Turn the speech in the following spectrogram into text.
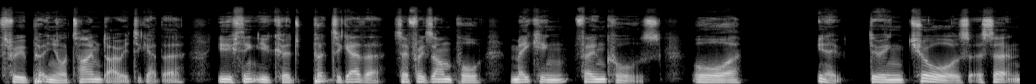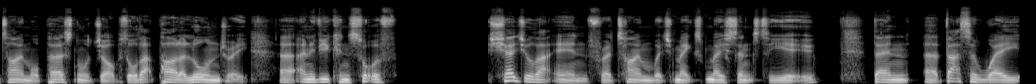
through putting your time diary together, you think you could put together. So, for example, making phone calls or you know doing chores at a certain time or personal jobs or that pile of laundry, uh, and if you can sort of schedule that in for a time which makes most sense to you, then uh, that's a way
